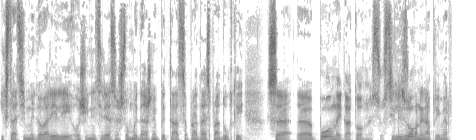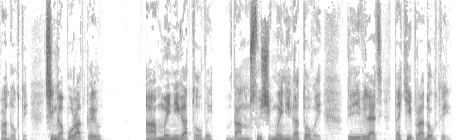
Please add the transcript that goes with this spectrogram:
И, кстати, мы говорили, очень интересно, что мы должны пытаться продать продукты с э, полной готовностью, стилизованные, например, продукты. Сингапур открыл а мы не готовы, в данном случае мы не готовы предъявлять такие продукты,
